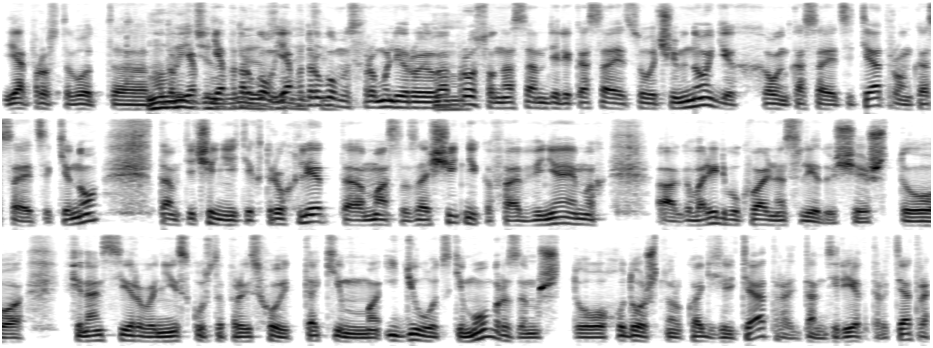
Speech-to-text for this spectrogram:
Я просто вот... э, Ну, по- видите, я, я вы по-другому, я по-другому сформулирую вопрос. Он на самом деле касается очень многих. Он касается театра, он касается кино. Там в течение этих трех лет э, масса защитников и обвиняемых а, говорили буквально следующее, что финансирование искусства происходит таким идиотским образом, что художественный руководитель театра, там директор театра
